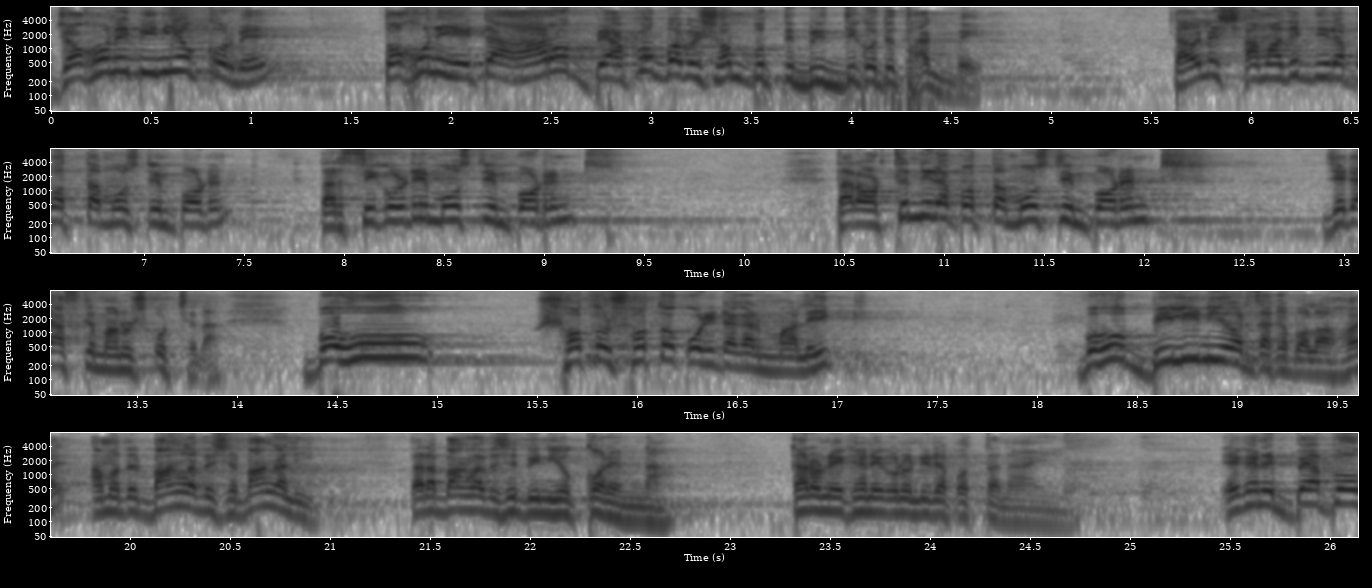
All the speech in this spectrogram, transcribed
যখনই বিনিয়োগ করবে, তখনই এটা আরও ব্যাপকভাবে সম্পত্তি বৃদ্ধি করতে থাকবে। তাহলে সামাজিক নিরাপত্তা মোস্ট ইম্পর্টেন্ট। তার সিকিউরিটি মোস্ট ইম্পর্টেন্ট তার অর্থের নিরাপত্তা মোস্ট ইম্পর্টেন্ট যেটা আজকে মানুষ করছে না। বহু শত শত কোটি টাকার মালিক, বহু বিলিনিয়র যাকে বলা হয়, আমাদের বাংলাদেশে বাঙালি, তারা বাংলাদেশে বিনিয়োগ করেন না, কারণ এখানে কোনো নিরাপত্তা নাই। এখানে ব্যাপক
